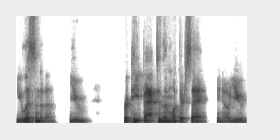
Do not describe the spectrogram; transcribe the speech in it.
you listen to them, you repeat back to them what they're saying. You know, you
